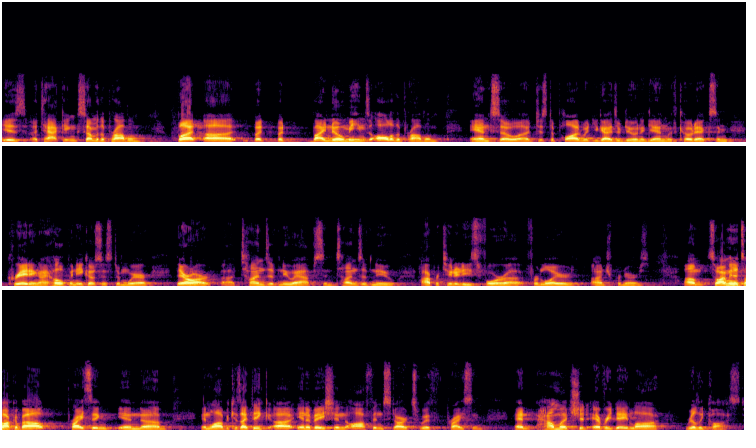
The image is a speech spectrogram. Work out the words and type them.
is attacking some of the problem, but, uh, but, but by no means all of the problem. And so uh, just applaud what you guys are doing again with Codex and creating, I hope, an ecosystem where there are tons of new apps and tons of new opportunities for, for lawyer entrepreneurs. Um, so I'm going to talk about pricing in, uh, in law because I think uh, innovation often starts with pricing. And how much should everyday law really cost?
